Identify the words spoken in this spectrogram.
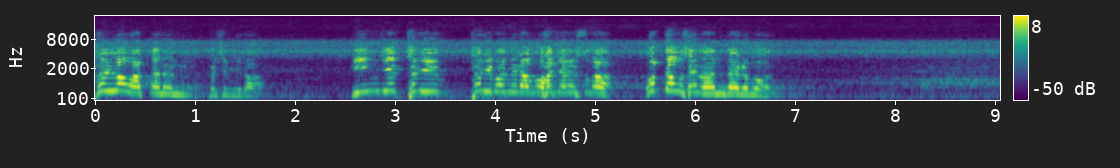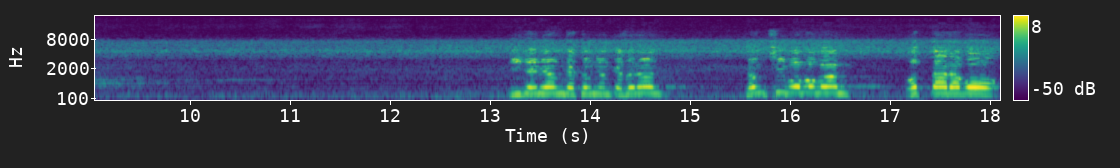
털러 왔다는 것입니다. 인집 터리, 터리범이라고 하지 않을 수가 없다고 생각합니다, 여러분. 이재명 대통령께서는 정치 보복은 없다라고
